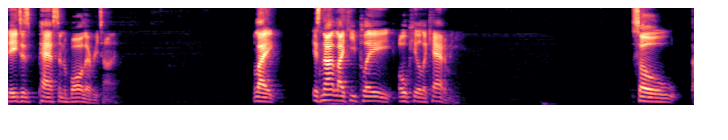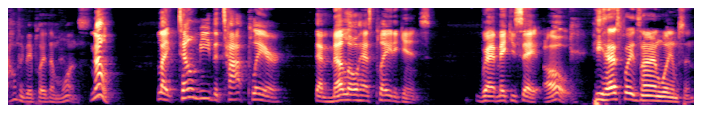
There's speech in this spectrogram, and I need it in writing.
they just passed him the ball every time. Like, it's not like he played Oak Hill Academy. So I don't think they played them once. no, like tell me the top player that Melo has played against, where it make you say, "Oh, He has played Zion Williamson.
